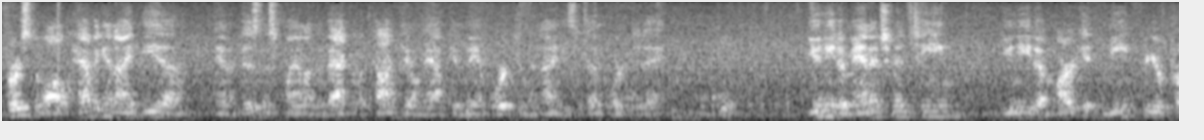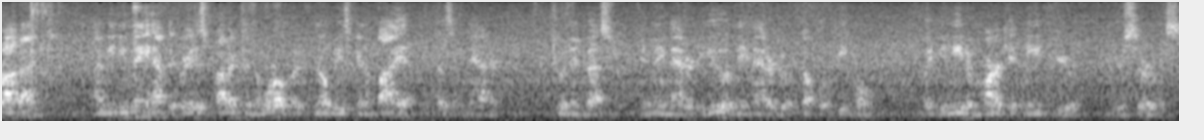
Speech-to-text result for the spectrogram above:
First of all, having an idea and a business plan on the back of a cocktail napkin may have worked in the 90s. It doesn't work today. You need a management team. You need a market need for your product. I mean, you may have the greatest product in the world, but if nobody's going to buy it, it doesn't matter to an investor. It may matter to you, it may matter to a couple of people, but you need a market need for your, your service.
